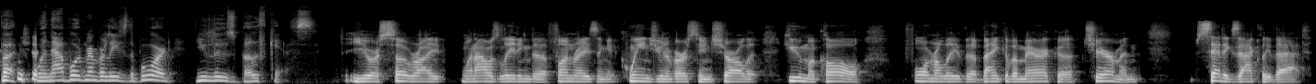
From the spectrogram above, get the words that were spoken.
But when that board member leaves the board, you lose both gifts. You are so right. When I was leading the fundraising at Queen's University in Charlotte, Hugh McColl, formerly the Bank of America chairman, said exactly that.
